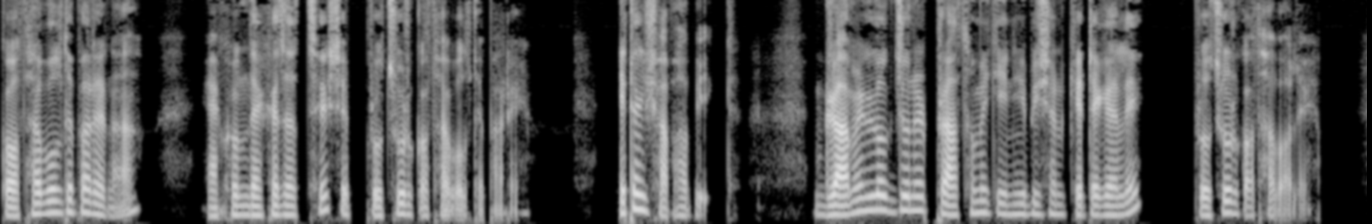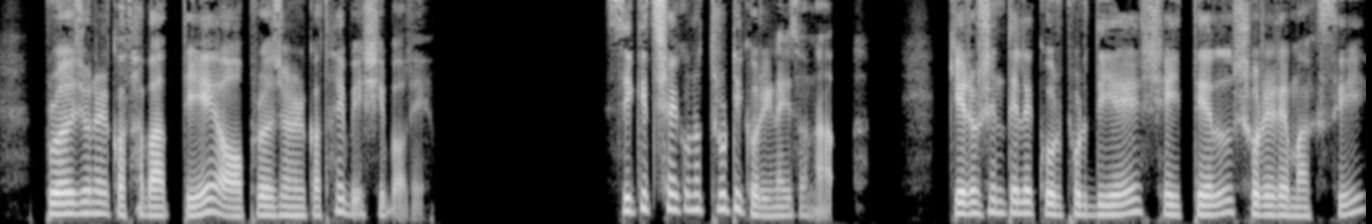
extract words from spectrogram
কথা বলতে পারে না, এখন দেখা যাচ্ছে সে প্রচুর কথা বলতে পারে। এটাই স্বাভাবিক। গ্রামের লোকজনের প্রাথমিক ইনহিবিশন কেটে গেলে প্রচুর কথা বলে। প্রয়োজনের কথা বাদ দিয়ে অপ্রয়োজনের কথাই বেশি বলে। চিকিৎসায় কোনো ত্রুটি করি নাই, জনাব। কেরোসিন তেলে কর্পূর দিয়ে সেই তেল শরীরে মাখছি,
